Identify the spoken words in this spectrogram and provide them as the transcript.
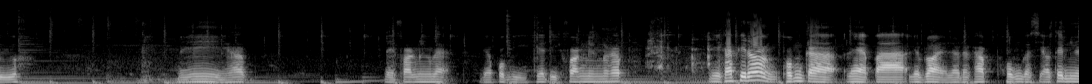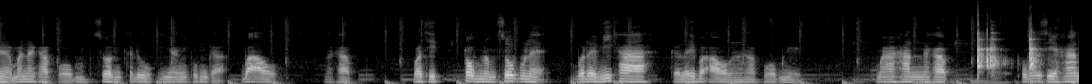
วๆอยู่นี่ครับได้ฟังหนึงแหละ เดี๋ยวผมอีกเฮ็ดอีกฟังหนึงนะครับ นี่ครับพี่น้องผมกะแล่ปลาเรียบร้อยแล้วนะครับ ผมก็สิเอาแต่เนื้อมันนะครับ ผมส่วนกระดูกยังผมกะบ่เอานะครับว่าทิต้มน้ำซุปมันแหละบ่ได้มีคาก็เลยบ่เอานะครับ ผมนี่มาหั่นนะครับ ผมก็สิหั่น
